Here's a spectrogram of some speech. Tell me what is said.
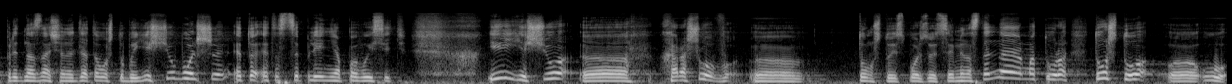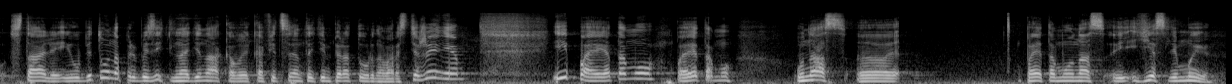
предназначены для того, чтобы еще больше это, это сцепление повысить. И еще э, хорошо в э, том, что используется именно стальная арматура, то, что э, у стали и у бетона приблизительно одинаковые коэффициенты температурного растяжения. И поэтому, поэтому у нас, э, поэтому у нас, если мы Э,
